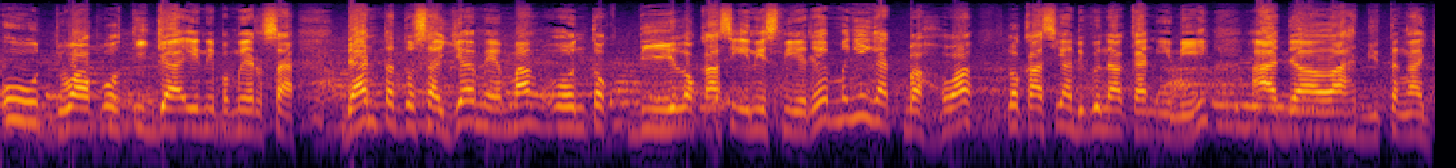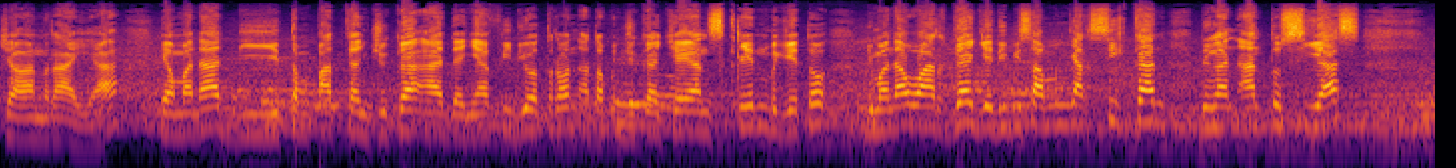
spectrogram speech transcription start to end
U23 ini pemirsa. Dan tentu saja memang untuk di lokasi ini sendiri mengingat bahwa lokasi yang digunakan ini adalah di tengah jalan raya yang mana ditempatkan juga adanya videotron ataupun juga giant screen begitu di mana warga jadi bisa menyaksikan dengan antusias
